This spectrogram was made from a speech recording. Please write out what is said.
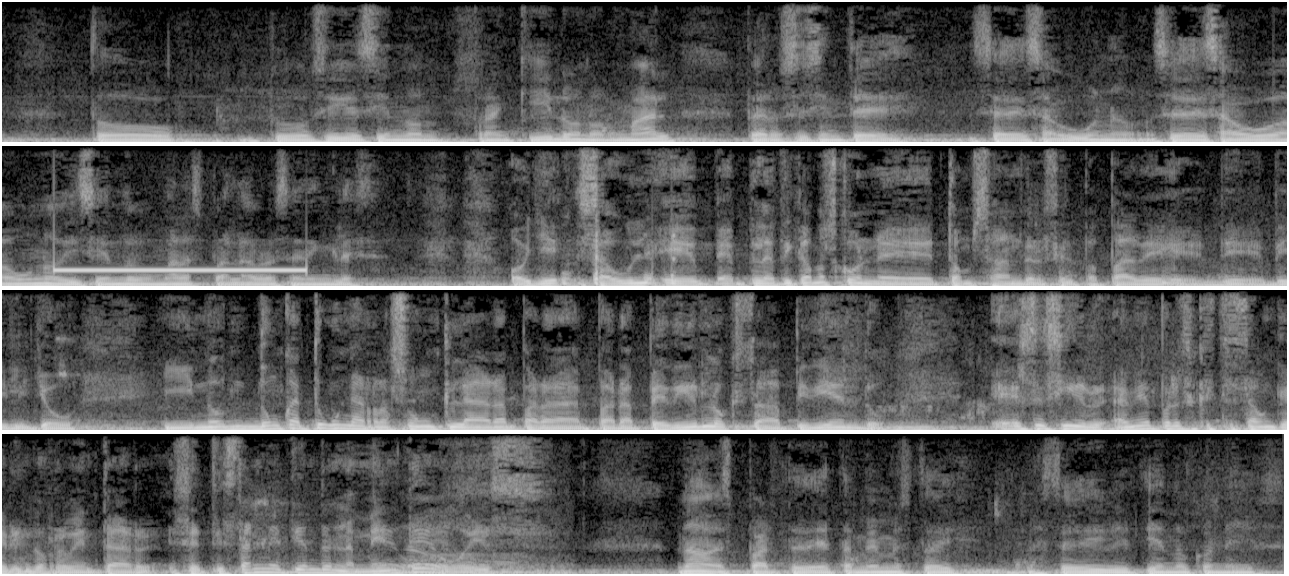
todo, todo sigue siendo tranquilo, normal, pero se siente, se desahoga, uno, se desahoga uno diciendo malas palabras en inglés. Oye, Saúl, eh, eh, platicamos con eh, Tom Sanders, el papá de, Billy Joe y no, nunca tuvo una razón clara para, para, pedir lo que estaba pidiendo. Es decir, a mí me parece que te estaban queriendo reventar. ¿Se te están metiendo en la mente o es...? No, es parte de... También me estoy, me estoy divirtiendo con ellos.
